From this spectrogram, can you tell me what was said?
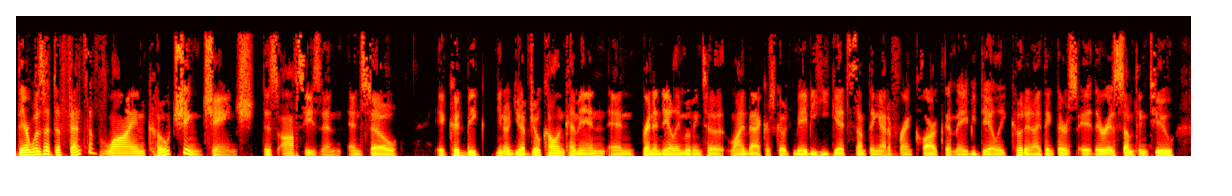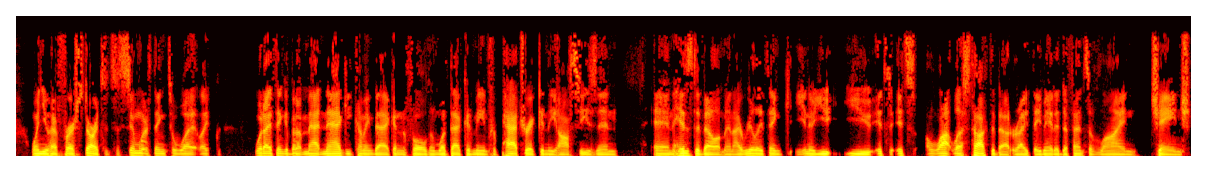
there was a defensive line coaching change this offseason. And so it could be, you know, you have Joe Cullen come in and Brendan Daly moving to linebackers coach. Maybe he gets something out of Frank Clark that maybe Daly couldn't. I think there's, there is something too when you have fresh starts. It's a similar thing to what, like, what I think about Matt Nagy coming back in the fold and what that could mean for Patrick in the off season and his development. I really think, you know, you, you, it's, it's a lot less talked about, right? They made a defensive line change,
